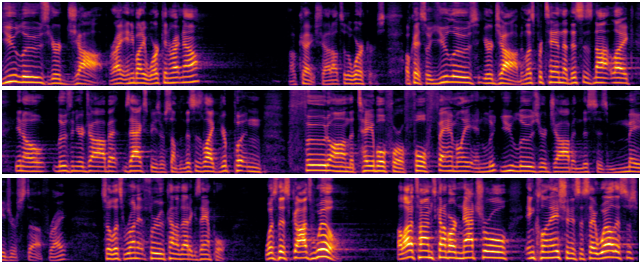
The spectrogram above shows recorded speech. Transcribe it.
you lose your job, right? Anybody working right now? Okay, shout out to the workers. Okay, so you lose your job. And let's pretend that this is not like, you know, losing your job at Zaxby's or something. This is like you're putting food on the table for a full family and lo- you lose your job, and this is major stuff, right? So let's run it through kind of that example. Was this God's will? A lot of times, kind of our natural inclination is to say, well, this is,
